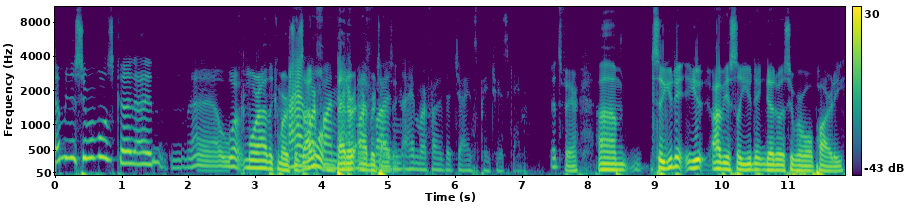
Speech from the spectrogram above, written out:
I mean, the Super Bowl's good. I, I want more out of the commercials. I, I, want fun, better I advertising. Fun, I had more fun at the Giants Patriots game. That's fair. Um, so you didn't. You obviously you didn't go to a Super Bowl party.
